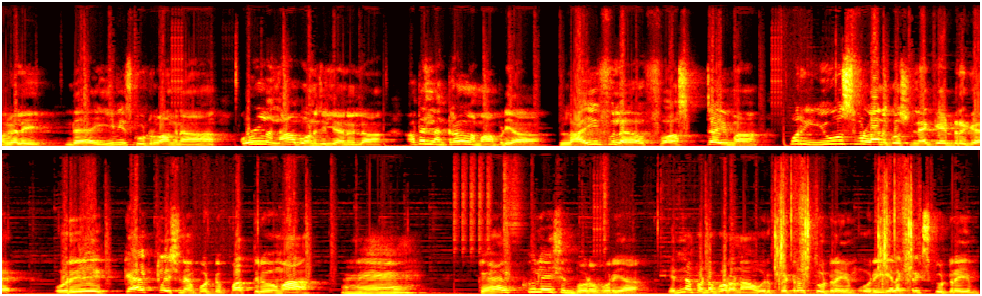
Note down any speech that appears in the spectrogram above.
மகளே இந்த ஈவி ஸ்கூட்டர் வாங்கினா கொள்ள லாபம் இல்லையானு இல்ல? அதெல்லாம் கள்ளமா அப்படியா? லைஃப்ல ஃபர்ஸ்ட் டைமா ஒரு யூஸ்ஃபுல்லான கொஸ்டினே கேட்டிருக்க. ஒரு கால்குலேஷனை போட்டு பார்த்துருவோமா? கால்குலேஷன் போட போறியா? என்ன பண்ண போறோம்னா ஒரு பெட்ரோல் ஸ்கூட்டரையும் ஒரு எலக்ட்ரிக் ஸ்கூட்டரையும்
